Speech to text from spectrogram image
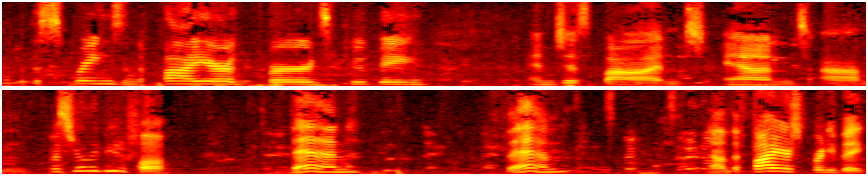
with the springs and the fire and the birds pooping and just bond. And um, it was really beautiful. Then, then, now the fire's pretty big.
